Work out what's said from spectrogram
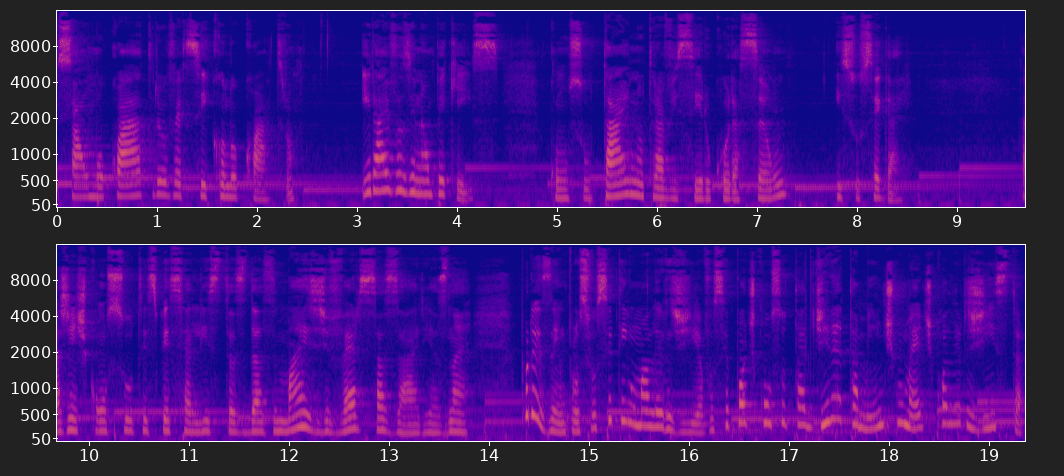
Salmo 4, versículo 4. Irai-vos e não pequeis. Consultai no travesseiro o coração e sossegai. A gente consulta especialistas das mais diversas áreas, né? Por exemplo, se você tem uma alergia, você pode consultar diretamente um médico alergista,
